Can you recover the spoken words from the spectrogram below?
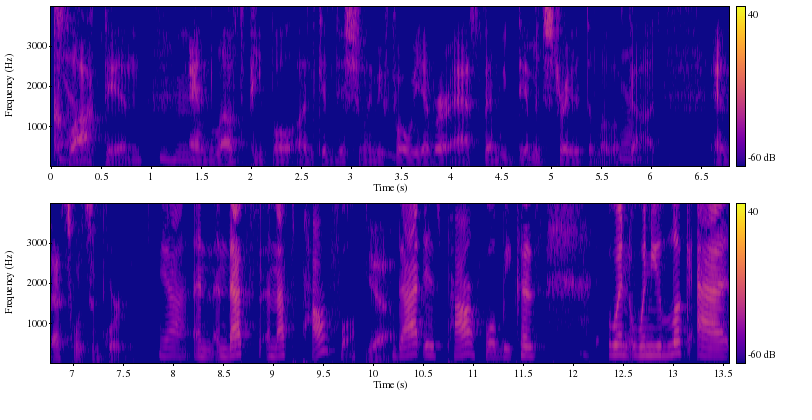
clocked in, and loved people unconditionally before we ever asked them. We demonstrated the love of Yeah. God, and that's what's important. Yeah, and and that's and that's powerful. Yeah. That is powerful because when when you look at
